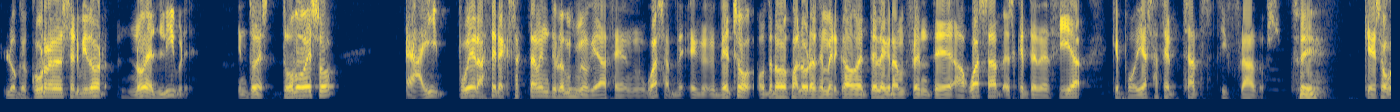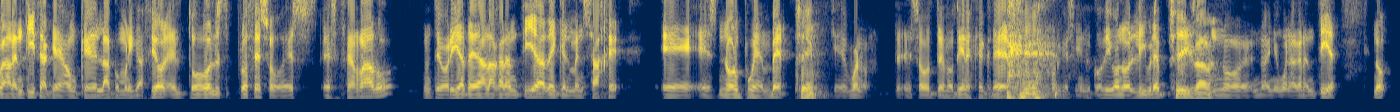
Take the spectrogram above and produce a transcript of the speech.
Lo que ocurre en el servidor no es libre. Entonces, todo eso, ahí puede hacer exactamente lo mismo que hace en WhatsApp. De, eh, de hecho, otro de los valores de mercado de Telegram frente a WhatsApp es que te decía que podías hacer chats cifrados. Sí que eso garantiza que aunque la comunicación, el, todo el proceso es, cerrado, en teoría te da la garantía de que el mensaje eh, es, no lo pueden ver. Que bueno, eso te lo tienes que creer, porque si el código no es libre, no, hay ninguna garantía, ¿no?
